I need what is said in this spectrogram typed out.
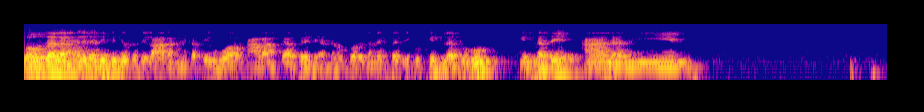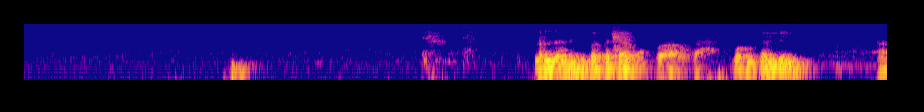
Wa udalan ala dadi pitutur lil alamin kate wong alam kabeh di anna qara kang iku kiblatuhum kiblate alamin. lalladzi bibarakan mubarakah wa Fi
